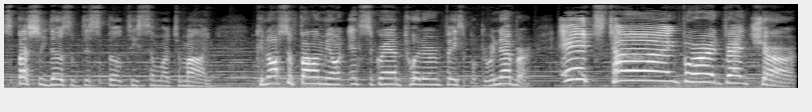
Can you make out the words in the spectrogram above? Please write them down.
especially those with disabilities similar to mine. You can also follow me on Instagram, Twitter, and Facebook. And remember, it's time for adventure!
